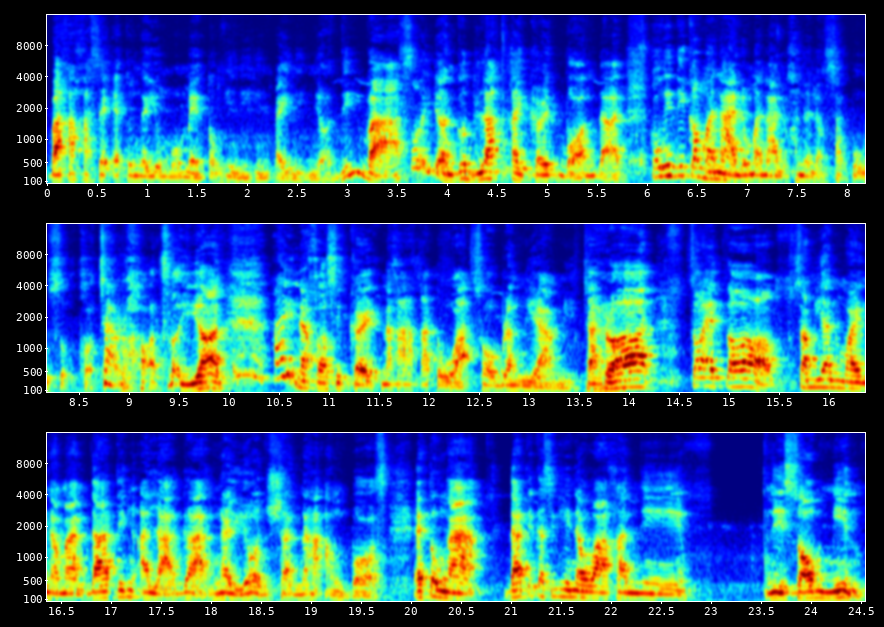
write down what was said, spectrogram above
Baka kasi ito na yung momentong hinihintay ninyo. Di ba? So, yun. Good luck kay Kurt Bondat. Kung hindi ka manalo, manalo ka na lang sa puso ko. Charot. So, yun. Ay, nako si Kurt. Nakakatuwa. Sobrang yummy. Charot. So ito, sa Myanmar naman, dating alaga, ngayon siya na ang boss. Ito nga, dati kasi hinawakan ni ni Som Min,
